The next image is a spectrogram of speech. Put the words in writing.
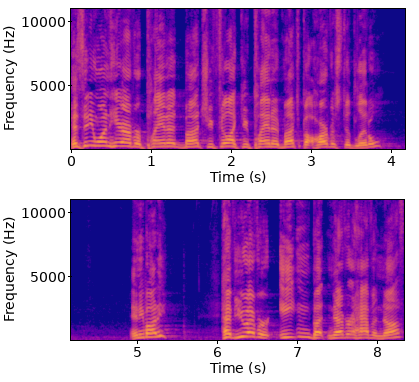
Has anyone here ever planted much? You feel like you planted much but harvested little? Anybody? Have you ever eaten but never have enough?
